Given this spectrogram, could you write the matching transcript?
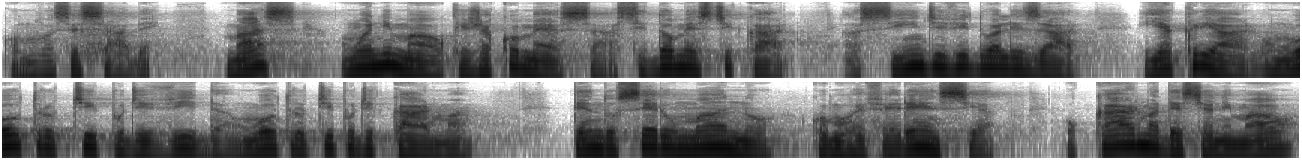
como vocês sabem. Mas um animal que já começa a se domesticar, a se individualizar e a criar um outro tipo de vida, um outro tipo de karma, tendo o ser humano como referência, o karma desse animal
